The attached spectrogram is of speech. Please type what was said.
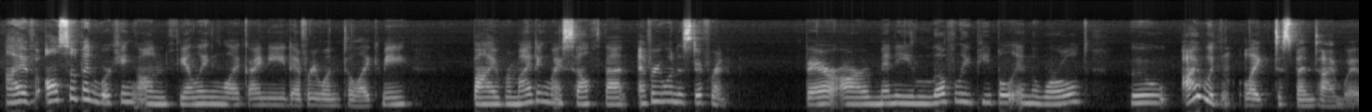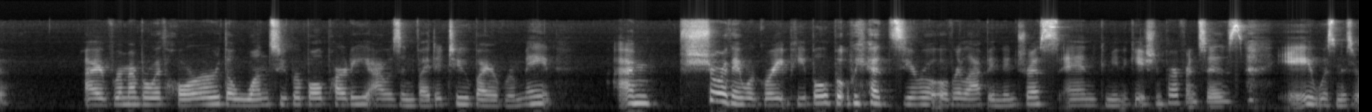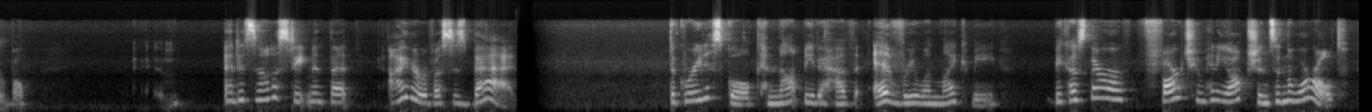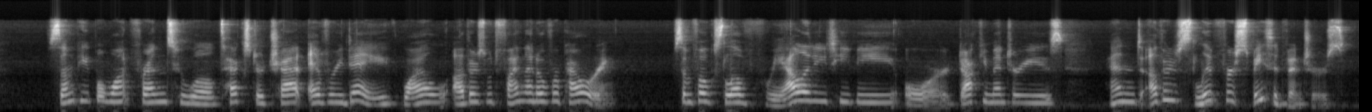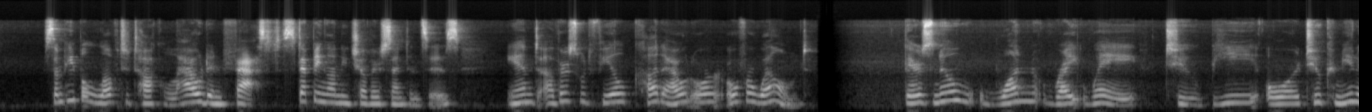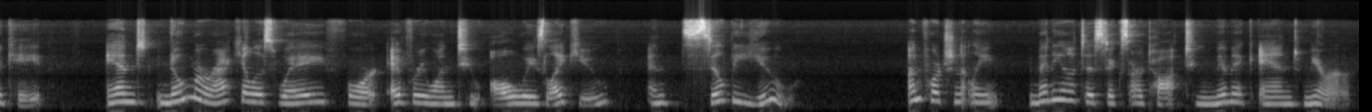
I've also been working on feeling like I need everyone to like me by reminding myself that everyone is different. There are many lovely people in the world who I wouldn't like to spend time with. I remember with horror the one Super Bowl party I was invited to by a roommate. I'm sure they were great people, but we had zero overlap in interests and communication preferences. It was miserable. And it's not a statement that either of us is bad. The greatest goal cannot be to have everyone like me, because there are far too many options in the world. Some people want friends who will text or chat every day, while others would find that overpowering. Some folks love reality TV or documentaries, and others live for space adventures. Some people love to talk loud and fast, stepping on each other's sentences, and others would feel cut out or overwhelmed. There's no one right way to be or to communicate, and no miraculous way for everyone to always like you and still be you. Unfortunately, many autistics are taught to mimic and mirror,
